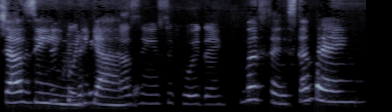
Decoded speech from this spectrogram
Tchauzinho. Obrigada. Tchauzinho, se cuidem. Vocês também.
